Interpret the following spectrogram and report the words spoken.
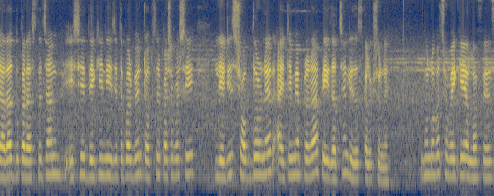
যারা দোকানে আসতে চান, এসে দেখে নিয়ে যেতে পারবেন। টপসের পাশাপাশি লেডিস সব ধরনের আইটেমই আপনারা পেয়ে যাচ্ছেন লেডিস কালেকশনে। ধন্যবাদ সবাইকে আল্লাহ হাফেজ।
